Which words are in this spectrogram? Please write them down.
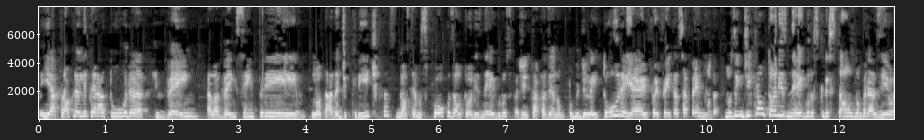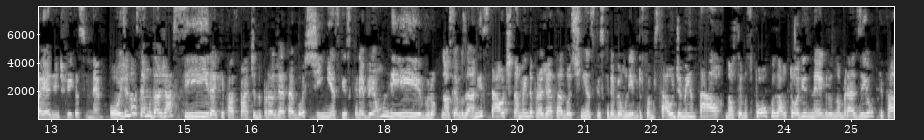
e a própria literatura que vem, ela vem sempre lotada de críticas. Nós temos poucos autores negros. A gente está fazendo um clube de leitura e aí foi feita essa pergunta. Nos indique autores negros cristãos no Brasil. Aí a gente fica assim, né? Hoje nós temos a Jacira, que faz parte do projeto Agostinhas, que escreveu um livro. Nós temos a Anne Stout, também do projeto Agostinhas, que escreveu um livro sobre saúde mental. Nós temos poucos autores negros no Brasil que falam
